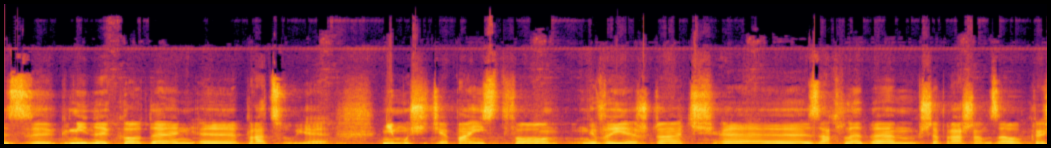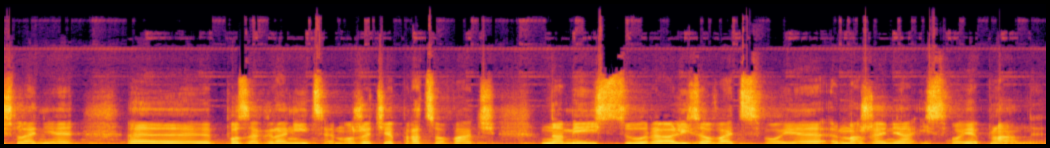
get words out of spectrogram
z gminy Kodeń e, pracuje. Nie musicie Państwo wyjeżdżać e, za chlebem, przepraszam za określenie, poza granicę. Możecie pracować na miejscu, realizować swoje marzenia i swoje plany.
